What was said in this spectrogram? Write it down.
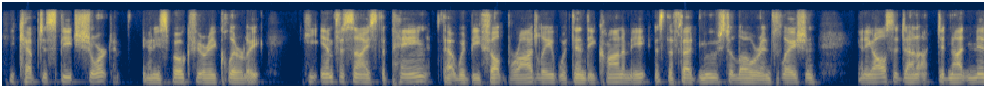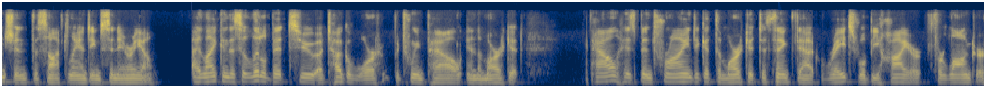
He kept his speech short and he spoke very clearly. He emphasized the pain that would be felt broadly within the economy as the Fed moves to lower inflation. And he also did not, mention the soft landing scenario. I liken this a little bit to a tug of war between Powell and the market. Powell has been trying to get the market to think that rates will be higher for longer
